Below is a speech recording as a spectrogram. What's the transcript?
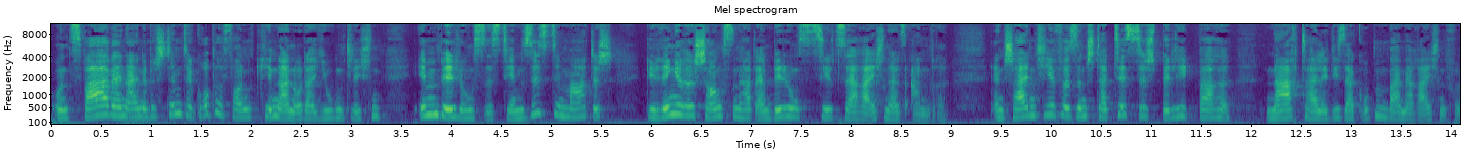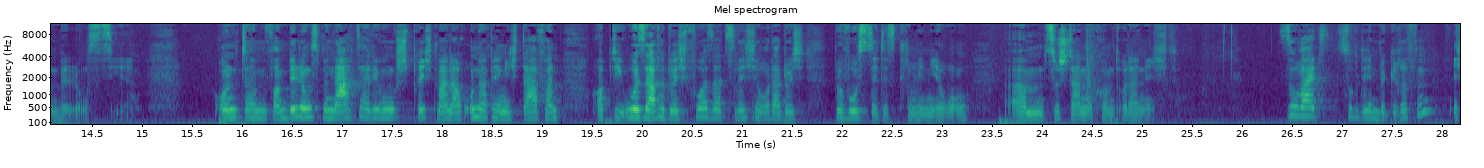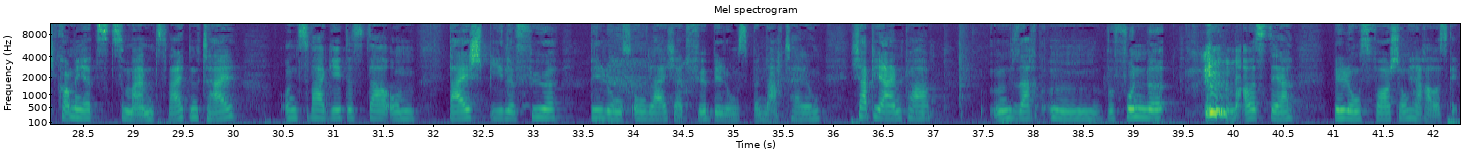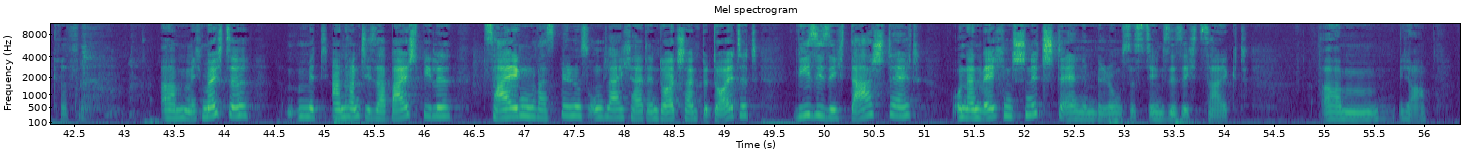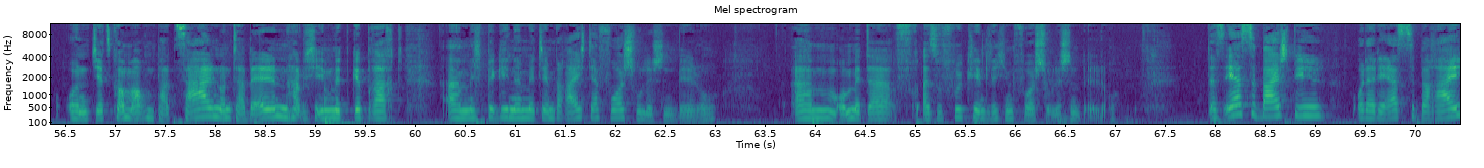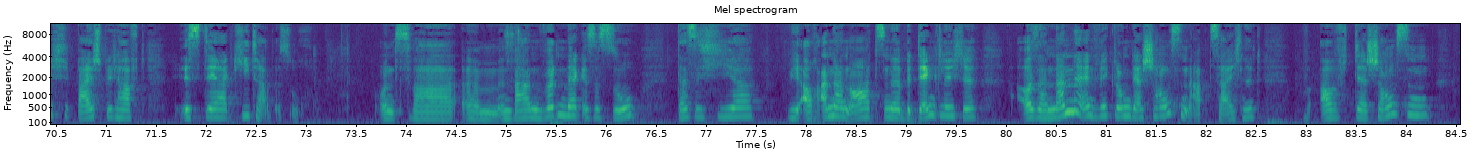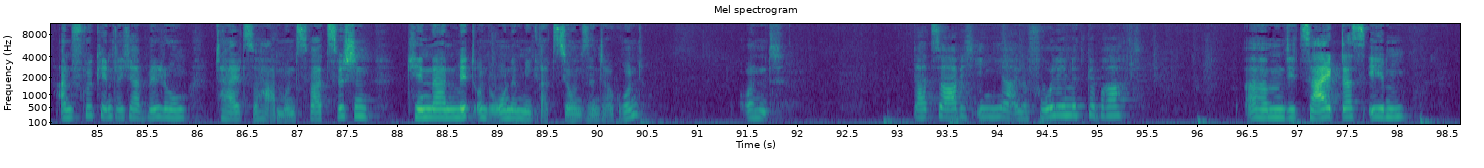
Und zwar, wenn eine bestimmte Gruppe von Kindern oder Jugendlichen im Bildungssystem systematisch geringere Chancen hat, ein Bildungsziel zu erreichen als andere. Entscheidend hierfür sind statistisch belegbare Nachteile dieser Gruppen beim Erreichen von Bildungszielen. Und ähm, von Bildungsbenachteiligung spricht man auch unabhängig davon, ob die Ursache durch vorsätzliche oder durch bewusste Diskriminierung ähm, zustande kommt oder nicht. Soweit zu den Begriffen. Ich komme jetzt zu meinem zweiten Teil. Und zwar geht es da um Beispiele für Bildungsungleichheit, für Bildungsbenachteiligung. Ich habe hier ein paar ähm, ähm, Befunde aus der Bildungsforschung herausgegriffen. Ähm, ich möchte mit, anhand dieser Beispiele zeigen, was Bildungsungleichheit in Deutschland bedeutet, wie sie sich darstellt und an welchen Schnittstellen im Bildungssystem sie sich zeigt. Ähm, ja, und jetzt kommen auch ein paar Zahlen und Tabellen, habe ich Ihnen mitgebracht. Ähm, ich beginne mit dem Bereich der vorschulischen Bildung ähm, und mit der also frühkindlichen vorschulischen Bildung. Das erste Beispiel oder der erste Bereich, beispielhaft, ist der Kita-Besuch. Und zwar ähm, in Baden-Württemberg ist es so, dass sich hier, wie auch andernorts, eine bedenkliche Auseinanderentwicklung der Chancen abzeichnet, auf der Chancen an frühkindlicher Bildung teilzuhaben. Und zwar zwischen Kindern mit und ohne Migrationshintergrund. Und dazu habe ich Ihnen hier eine Folie mitgebracht, ähm, die zeigt, dass eben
